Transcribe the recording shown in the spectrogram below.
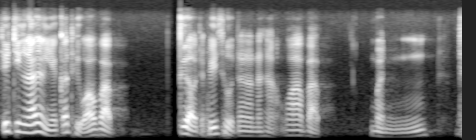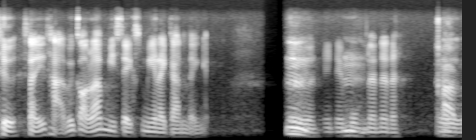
จริงๆแล้วอย่างเงี้ยก็ถือว่าแบบเกือบจะพิสูจน์แล้วนะฮะว่าแบบเหมือนถือสันนิษฐานไว้ก่อนว่ามีเซ็กส์มีอะไรกันอะไรเงี้ยเออในในมุมนั้นนะนะครับเออ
